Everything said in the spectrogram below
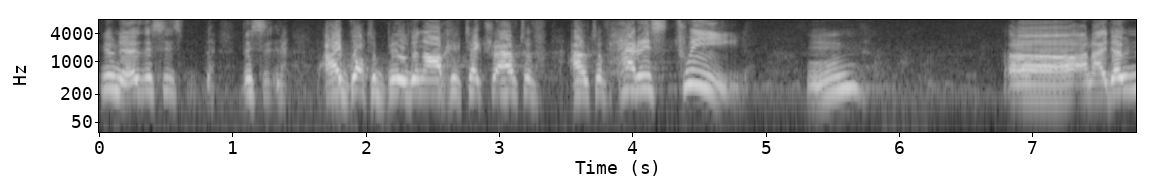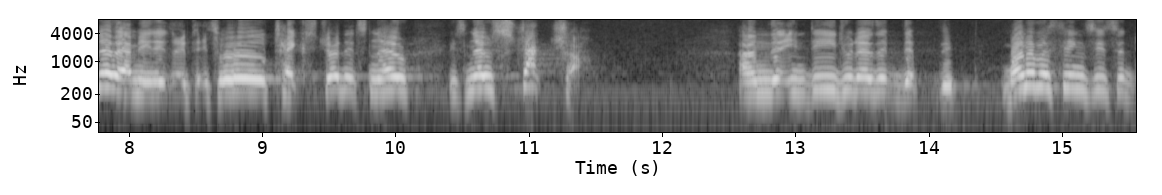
you know, this is, this is, I've got to build an architecture out of, out of Harris Tweed. Hmm? Uh, and I don't know, I mean, it, it, it's all texture and it's no, it's no structure. And uh, indeed, you know, the, the, the, one of the things is that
